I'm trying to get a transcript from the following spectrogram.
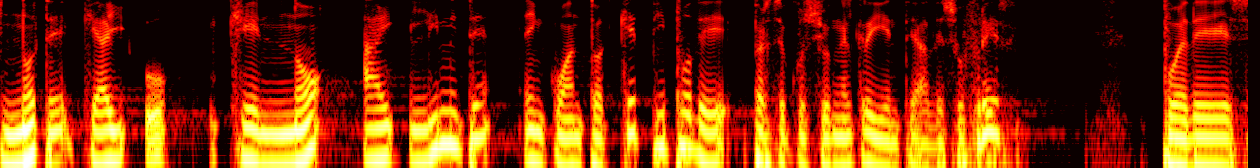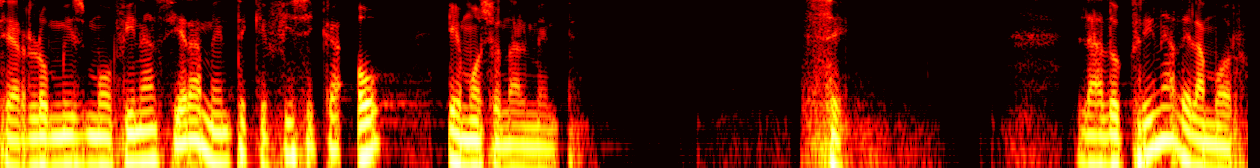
Note que, hay, que no hay límite en cuanto a qué tipo de persecución el creyente ha de sufrir. Puede ser lo mismo financieramente que física o emocionalmente. C. La doctrina del amor.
